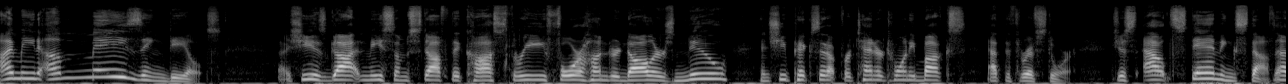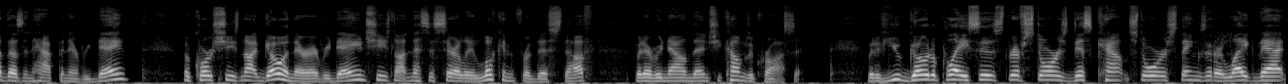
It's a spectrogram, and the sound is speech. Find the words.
I mean, amazing deals. Uh, she has gotten me some stuff that costs three, four hundred dollars new, and she picks it up for ten or twenty bucks at the thrift store. Just outstanding stuff. That doesn't happen every day. Of course, she's not going there every day, and she's not necessarily looking for this stuff, but every now and then she comes across it. But if you go to places, thrift stores, discount stores, things that are like that,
